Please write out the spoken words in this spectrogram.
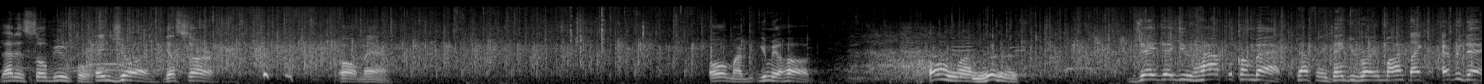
That is so beautiful. Enjoy. Yes, sir. oh man. Oh my, give me a hug. Oh my goodness. JJ, you have to come back. Definitely. Thank you very much. Like every day.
